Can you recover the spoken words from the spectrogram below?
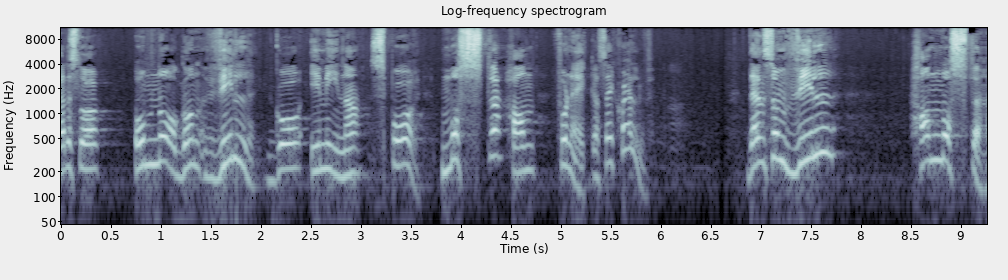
der det står om noen vil gå i mine spår, måste han forneke seg selv. Den som vil, han måste.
